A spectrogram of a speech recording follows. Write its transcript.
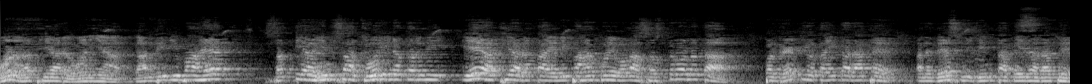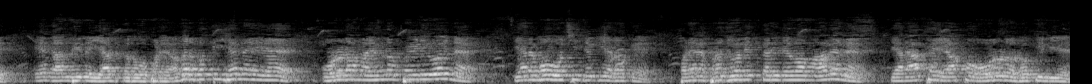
વણ હથિયારે વણિયા. ગાંધીજી પાસે સત્ય, અહિંસા ચોરી ન કરવી, એ હથિયાર હતા, એની પાસે કોઈ ઓલા શસ્ત્રો નતા. પણ રેટિયો તાયકા રાખે અને દેશની ચિંતા કર્યા રાખે. એ ગાંધીને યાદ કરવો પડે. અગરબત્તી છે ને એ ઓરડામાં એમને પડી હોય ને, ત્યારે બહુ ઓછી જગ્યા રોકે. પણ એને પ્રજ્વલિત કરી દેવામાં આવે ને, ત્યારે આખે આખો ઓરડો રોકી લે.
